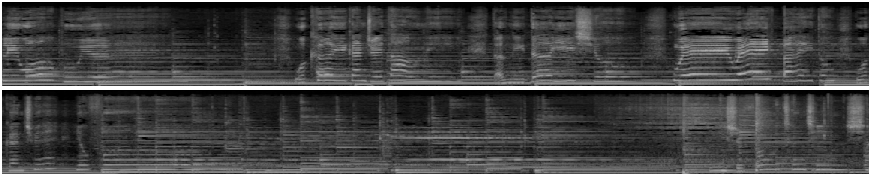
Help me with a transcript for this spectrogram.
离我不远。我可以感觉到你，当你的衣袖微微摆动，我感觉有风。你是否曾经想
